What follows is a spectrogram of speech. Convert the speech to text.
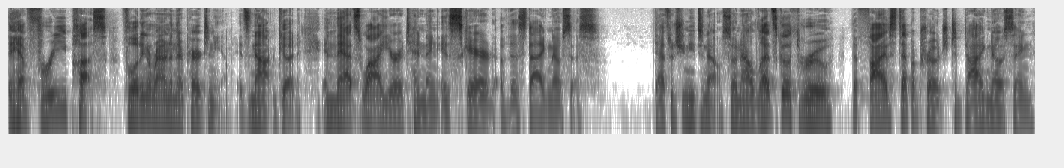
They have free pus floating around in their peritoneum. It's not good. And that's why your attending is scared of this diagnosis. That's what you need to know. So now let's go through the five step approach to diagnosing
